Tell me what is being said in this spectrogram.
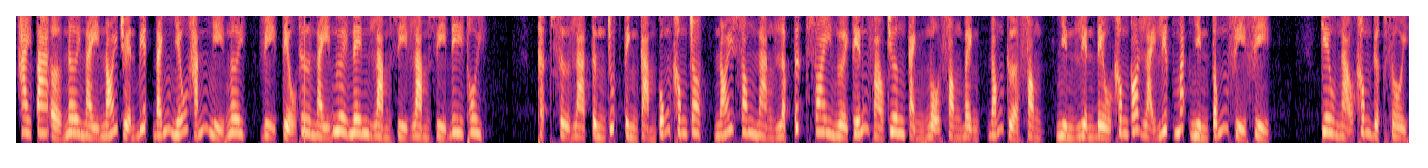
hai ta ở nơi này nói chuyện biết đánh nhiễu hắn nghỉ ngơi, vị tiểu thư này ngươi nên làm gì làm gì đi thôi thật sự là từng chút tình cảm cũng không cho, nói xong nàng lập tức xoay người tiến vào trương cảnh ngộ phòng bệnh, đóng cửa phòng, nhìn liền đều không có lại liếc mắt nhìn tống phỉ phỉ. Kiêu ngạo không được rồi.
